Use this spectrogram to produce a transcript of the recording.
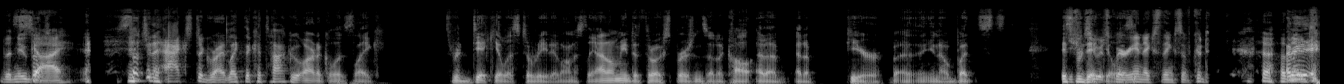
the new such- guy. such an axe to grind. Like the Kotaku article is like it's ridiculous to read it. Honestly, I don't mean to throw aspersions at a call at a at a peer, but you know, but it's, You should see what ridiculous. Square Enix thinks of. Good. I mean,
